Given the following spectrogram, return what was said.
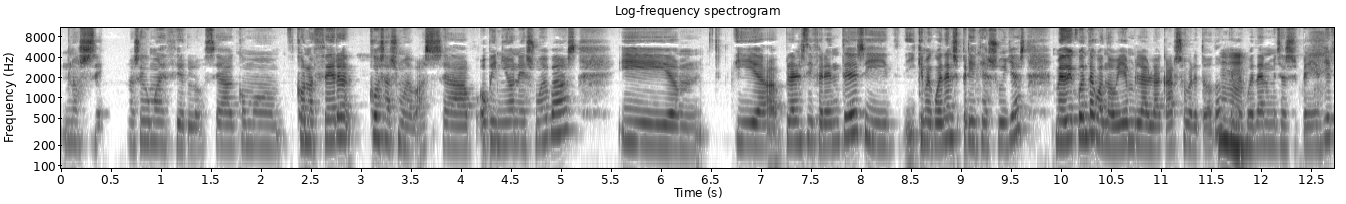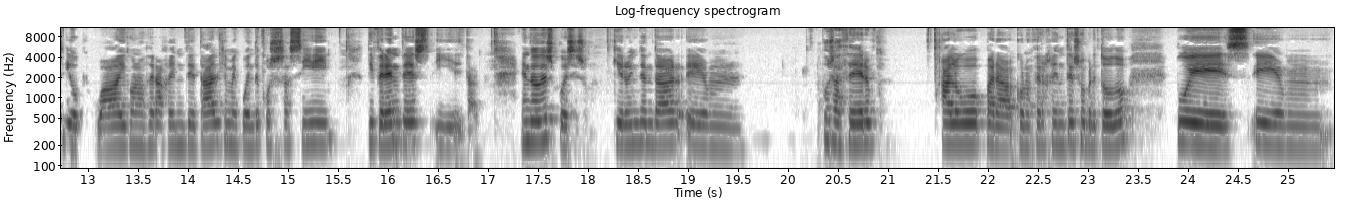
No sé, no sé cómo decirlo. O sea, como conocer cosas nuevas, o sea, opiniones nuevas y, em, y ah, planes diferentes y, que me cuenten experiencias suyas. Me doy cuenta cuando voy en BlaBlaCar, sobre todo, que me cuentan muchas experiencias. Digo, guay conocer a gente tal, que me cuente cosas así diferentes y tal. Entonces, pues eso, quiero intentar em, pues hacer algo para conocer gente, sobre todo, pues em,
